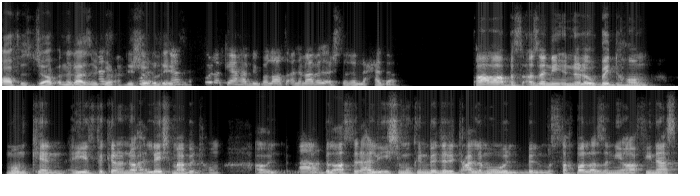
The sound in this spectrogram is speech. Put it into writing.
اوفيس جاب أنا لازم يكون عندي شغلي. ناس بيحكوا لك إياها ببلاط أنا ما بدي أشتغل لحدا. آه آه بس أظني إنه لو بدهم ممكن هي الفكرة إنه ليش ما بدهم؟ أو آه. بالأصل هل الشيء ممكن بيقدر يتعلموه بالمستقبل اظني آه في ناس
